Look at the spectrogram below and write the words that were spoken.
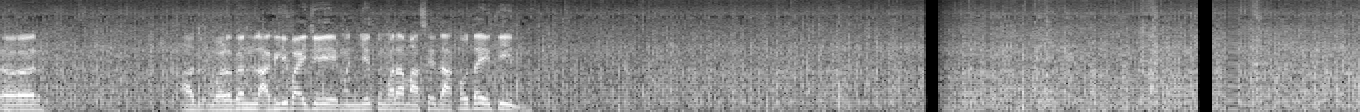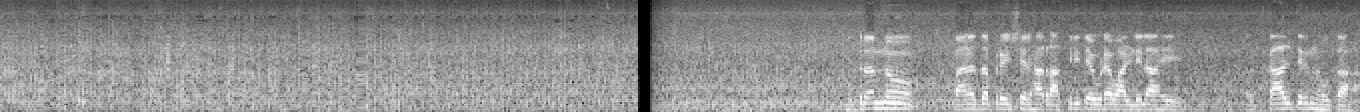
तर आज वळगण लागली पाहिजे म्हणजे तुम्हाला मासे दाखवता येतील. मित्रांनो पाण्याचा प्रेशर हा रात्री तेवढ्या वाढलेला आहे तर काल तरी नव्हता हा.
